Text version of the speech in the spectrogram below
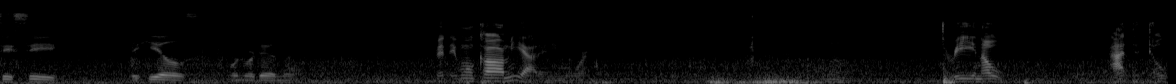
CC the heals when we're doing that. Bet they won't call me out anymore. Hmm. Three and oh. Out the dope.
